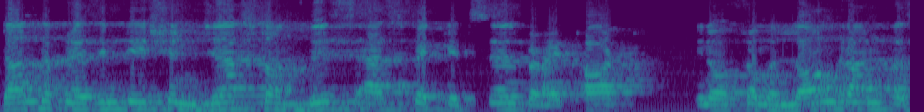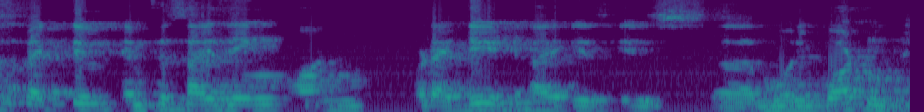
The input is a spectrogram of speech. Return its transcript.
done the presentation just on this aspect itself, but I thought, you know, from a long run perspective, emphasizing on what I did I, is, is uh, more important.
